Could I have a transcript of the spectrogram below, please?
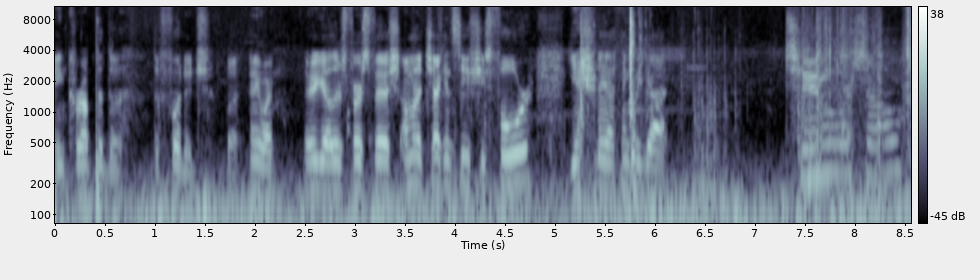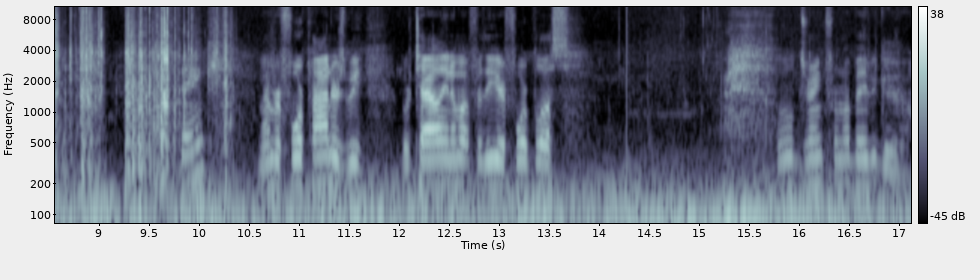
and corrupted the, the footage. But anyway, there you go, there's first fish. I'm gonna check and see if she's four. Yesterday, I think we got two or so, I think. Remember four pounders, we were tallying them up for the year, four plus. A little drink for my baby girl.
